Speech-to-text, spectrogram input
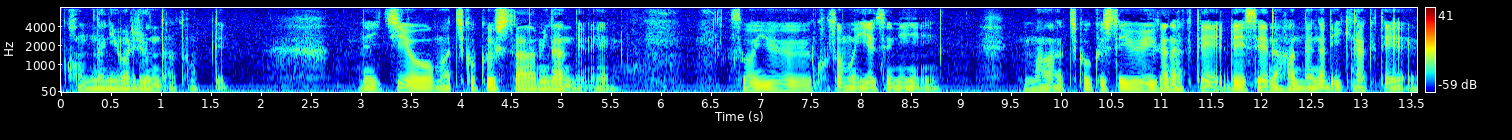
こんなに言われるんだと思って。で一応まあ遅刻した身なんでね。そういうことも言えずにまあ遅刻して余裕がなくて冷静な判断ができなくて。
